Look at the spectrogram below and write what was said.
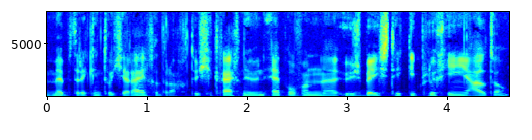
met betrekking tot je rijgedrag. Dus je krijgt nu een app of een USB-stick, die plug je in je auto.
